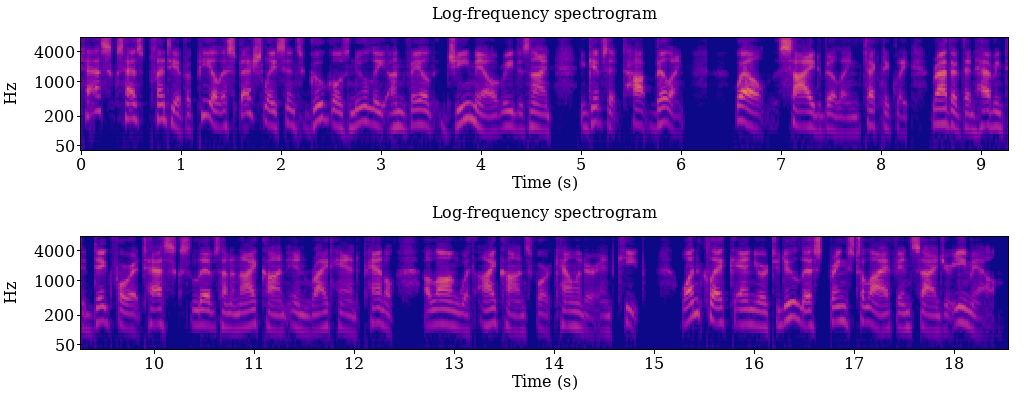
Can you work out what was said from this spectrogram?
Tasks has plenty of appeal, especially since Google's newly unveiled Gmail redesign gives it top billing. Well, side billing, technically. Rather than having to dig for it, Tasks lives on an icon in right-hand panel, along with icons for calendar and keep. One click and your to-do list brings to life inside your email.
